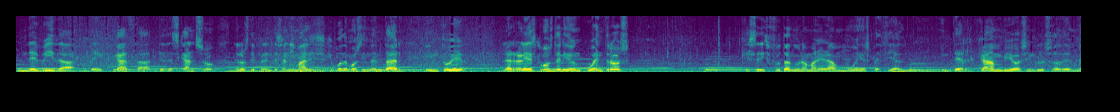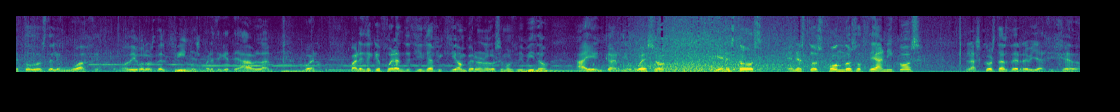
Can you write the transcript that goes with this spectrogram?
de vida, de caza, de descanso de los diferentes animales es que podemos intentar intuir. La realidad es que hemos tenido encuentros que se disfrutan de una manera muy especial. Intercambios incluso de métodos de lenguaje, como digo, los delfines parece que te hablan. Bueno, parece que fueran de ciencia ficción, pero no, los hemos vivido ahí en carne y hueso y en estos, en estos fondos oceánicos en las costas de Revillagigedo.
